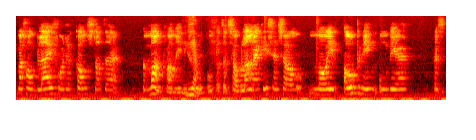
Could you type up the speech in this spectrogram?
Maar gewoon blij voor de kans dat er een man kwam in die Ja. groep. Omdat het zo belangrijk is en zo mooie opening om weer het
